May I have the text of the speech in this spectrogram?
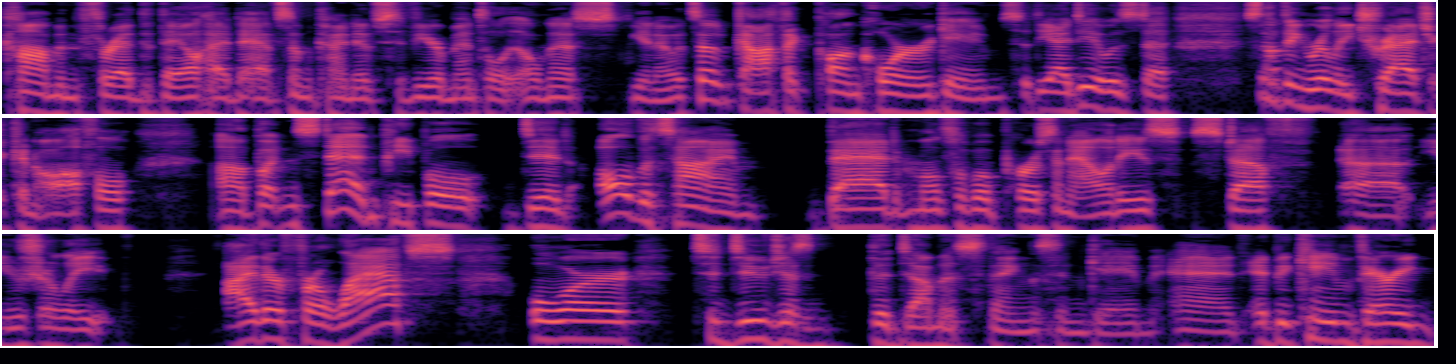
common thread that they all had to have some kind of severe mental illness. You know, it's a gothic punk horror game, so the idea was to something really tragic and awful. Uh, but instead, people did all the time bad multiple personalities stuff, uh, usually either for laughs or to do just the dumbest things in game, and it became very,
